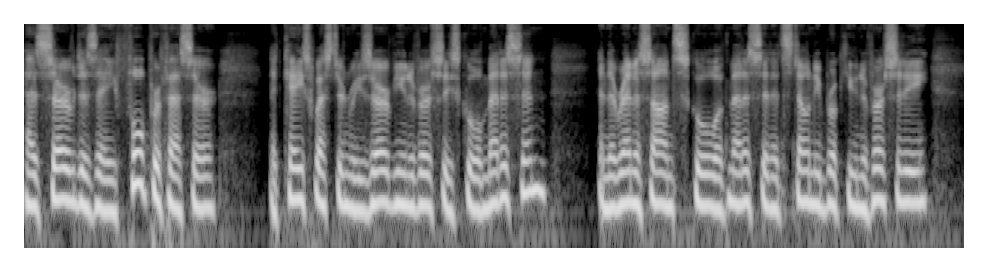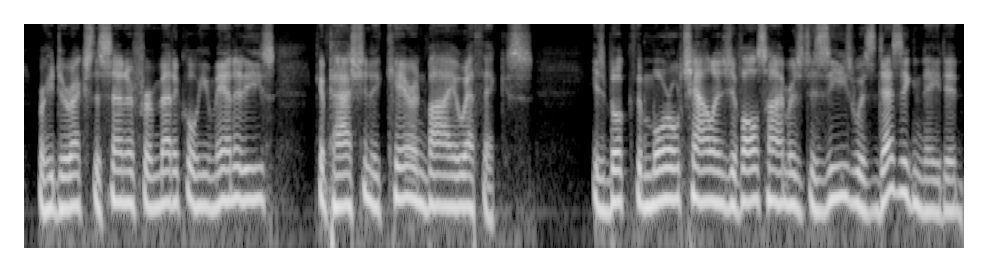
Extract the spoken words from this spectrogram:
has served as a full professor at Case Western Reserve University School of Medicine and the Renaissance School of Medicine at Stony Brook University, where he directs the Center for Medical Humanities, Compassionate Care, and Bioethics. His book, The Moral Challenge of Alzheimer's Disease, was designated,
